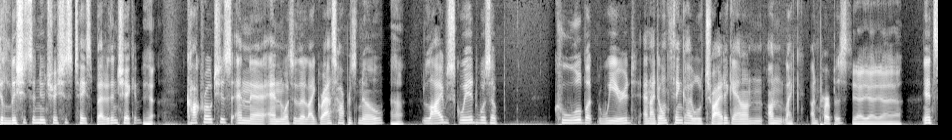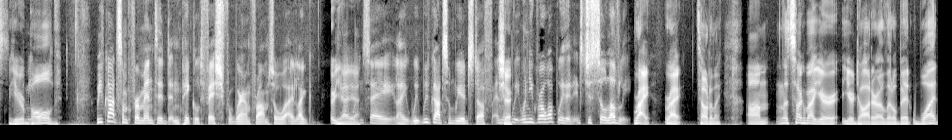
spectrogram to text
Delicious and nutritious, taste better than chicken. Yeah. Cockroaches and uh, and what's it like grasshoppers? No. Uh-huh. Live squid was a cool but weird, and I don't think I will try it again on, on like on purpose. Yeah. Yeah. Yeah. Yeah. It's You're I mean, bold. We've got some fermented and pickled fish from where I'm from, so I like Yeah. I Yeah. wouldn't say like we we've got some weird stuff, and Sure. then we, when you grow up with it, it's just so lovely. Right. Right. Totally. Um, let's talk about your your daughter a little bit. What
